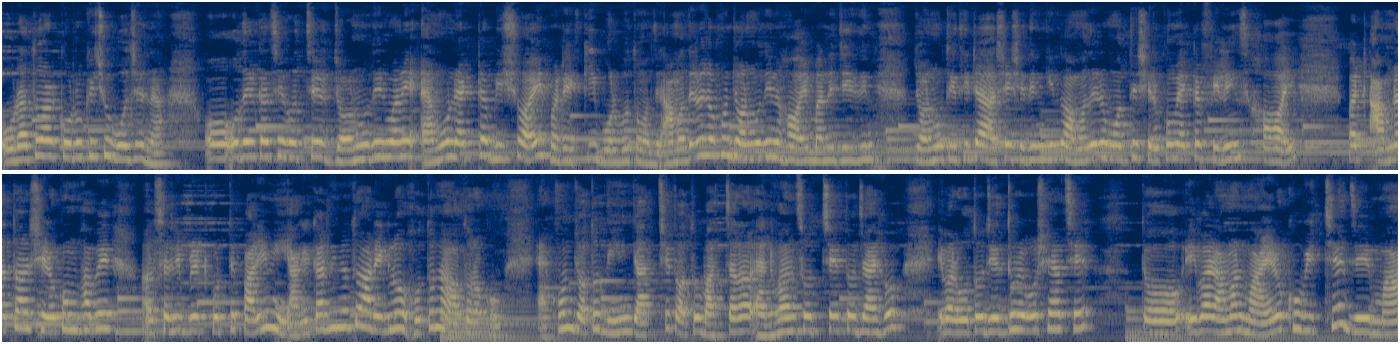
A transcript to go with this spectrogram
ওরা তো আর কোনো কিছু বোঝে না। ও, ওদের কাছে হচ্ছে জন্মদিন মানে এমন একটা বিষয় মানে কি বলব তোমাদের? আমাদেরও যখন জন্মদিন হয় মানে যেদিন জন্মতিথিটা আসে, সেদিন কিন্তু আমাদেরও মধ্যে সেরকম একটা ফিলিংস হয়। বাট আমরা তো আর সেরকমভাবে সেলিব্রেট করতে পারিনি। আগেকার দিনে তো আর এগুলো হতো না অত রকম। এখন যত দিন যাচ্ছে, তত বাচ্চারা অ্যাডভান্স হচ্ছে। তো যাই হোক, এবার ও তো জেদ ধরে বসে আছে। তো এবার আমার মায়েরও খুব ইচ্ছে যে মা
